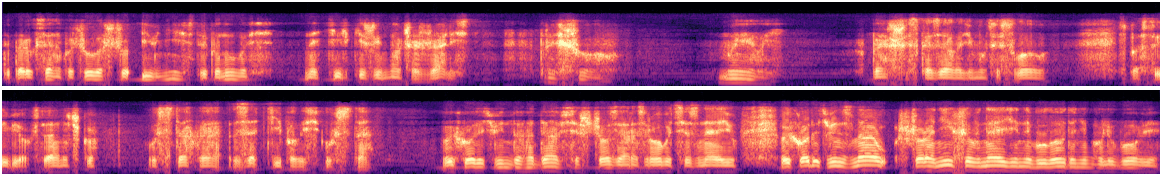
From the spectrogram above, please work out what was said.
Тепер Оксана почула, що і в ній стрепенулась не тільки жіноча жалість. Прийшов, милий, вперше сказала йому це слово. Спасибі, Оксаночко, у Стаха затіпались уста. Виходить, він догадався, що зараз робиться з нею. Виходить, він знав, що раніше в неї не було до нього любові.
